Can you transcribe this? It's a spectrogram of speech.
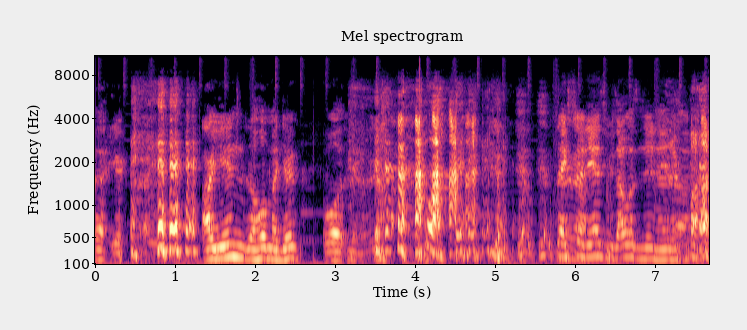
Uh, you're- are you in to hold my dick? Well, thanks for the answer because I wasn't in either. I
